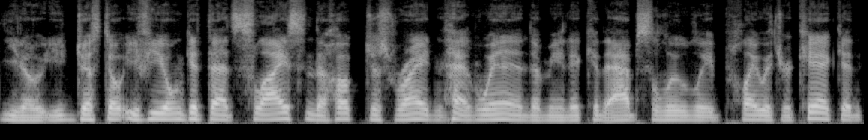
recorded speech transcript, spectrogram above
you know, you just don't, if you don't get that slice and the hook just right in that wind, I mean, it can absolutely play with your kick. And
